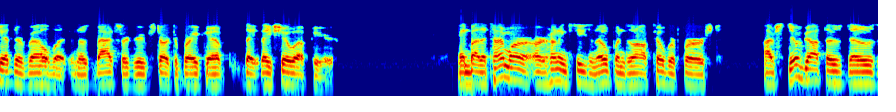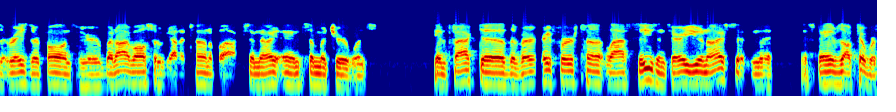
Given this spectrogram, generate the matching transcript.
shed their velvet and those bachelor groups start to break up, they they show up here. And by the time our, our hunting season opens on October first, I've still got those does that raise their fawns here, but I've also got a ton of bucks and I and some mature ones. In fact, uh, the very first hunt last season, Terry, you and I sat in the it was October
